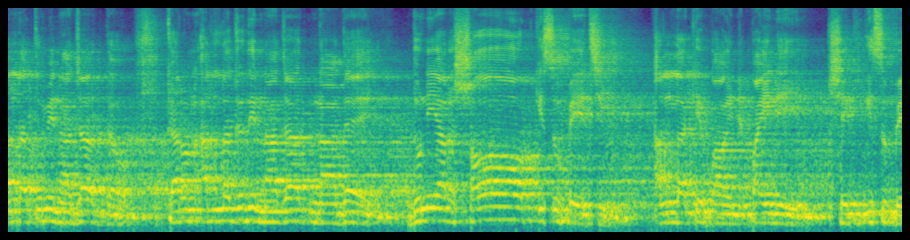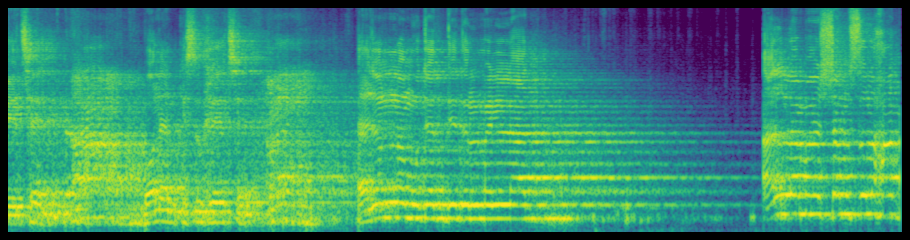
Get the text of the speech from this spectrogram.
আল্লাহ তুমি নাজাত দাও। কারণ আল্লাহ যদি নাজাত না দেয়, দুনিয়ার সব কিছু পেয়েছি। আল্লাহকে পাইনি পাইনি। সে কি কিছু পেয়েছে? বলেন, কিছু পেয়েছে? এজন্য মুজাদ্দিদুল মিল্লাত আল্লামা শামসুল হক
